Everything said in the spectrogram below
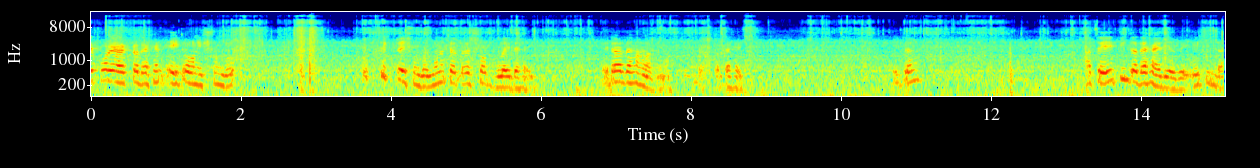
এরপরে আরেকটা দেখেন এইটা অনেক সুন্দর। প্রত্যেকটাই সুন্দর। মনে হচ্ছে তাদের সবগুলোই দেখাই। এটা আর দেখানো লাগবে না। দেখাইছি এটা? আচ্ছা এই তিনটা দেখাই দিয়ে যায় এই তিনটা।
